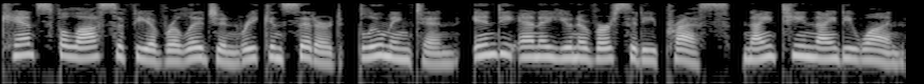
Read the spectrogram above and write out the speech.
Kant's Philosophy of Religion Reconsidered, Bloomington, Indiana University Press, 1991.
